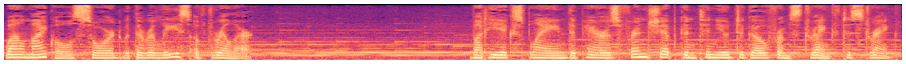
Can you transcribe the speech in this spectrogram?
while Michael soared with the release of Thriller but he explained the pair's friendship continued to go from strength to strength.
